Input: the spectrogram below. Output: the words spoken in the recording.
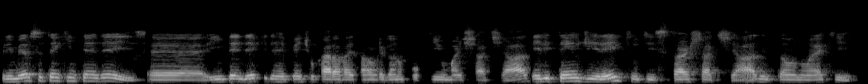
primeiro você tem que entender isso. É, entender que, de repente, o cara vai estar pegando um pouquinho mais chateado. Ele tem o direito de estar chateado, então não é que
